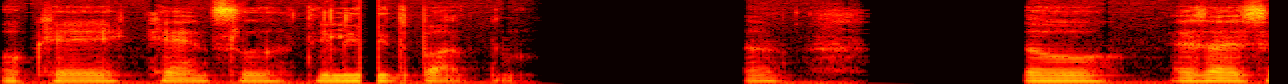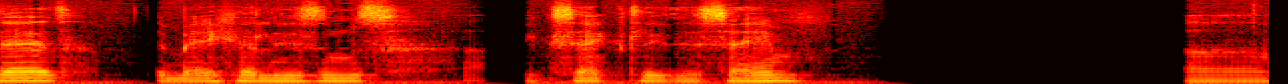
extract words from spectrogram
OK, cancel, delete button. Yeah. So as I said, the mechanisms are exactly the same. Uh,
